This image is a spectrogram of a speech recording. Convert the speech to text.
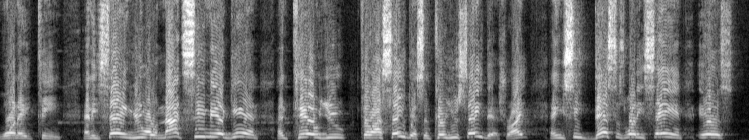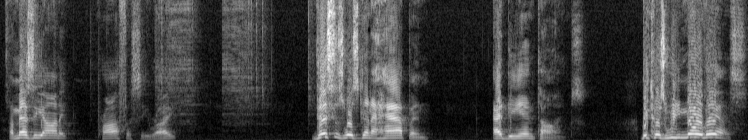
118. And he's saying, You will not see me again until you till I say this, until you say this, right? And you see, this is what he's saying is a messianic prophecy, right? This is what's going to happen at the end times. Because we know this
